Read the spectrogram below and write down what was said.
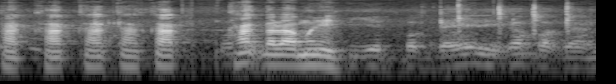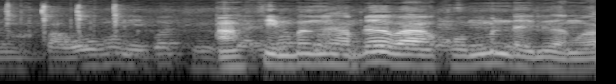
คักคักคักคักคักคักกับเรามื้อนี้อะซิมเบิ่งครับเด้อว่าผมมันได้เรื่องบ่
